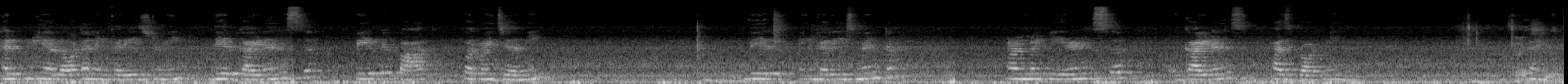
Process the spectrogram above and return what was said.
helped me a lot and encouraged me. Their guidance paved a path for my journey their encouragement and my parents' guidance has brought me here. Thank you.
